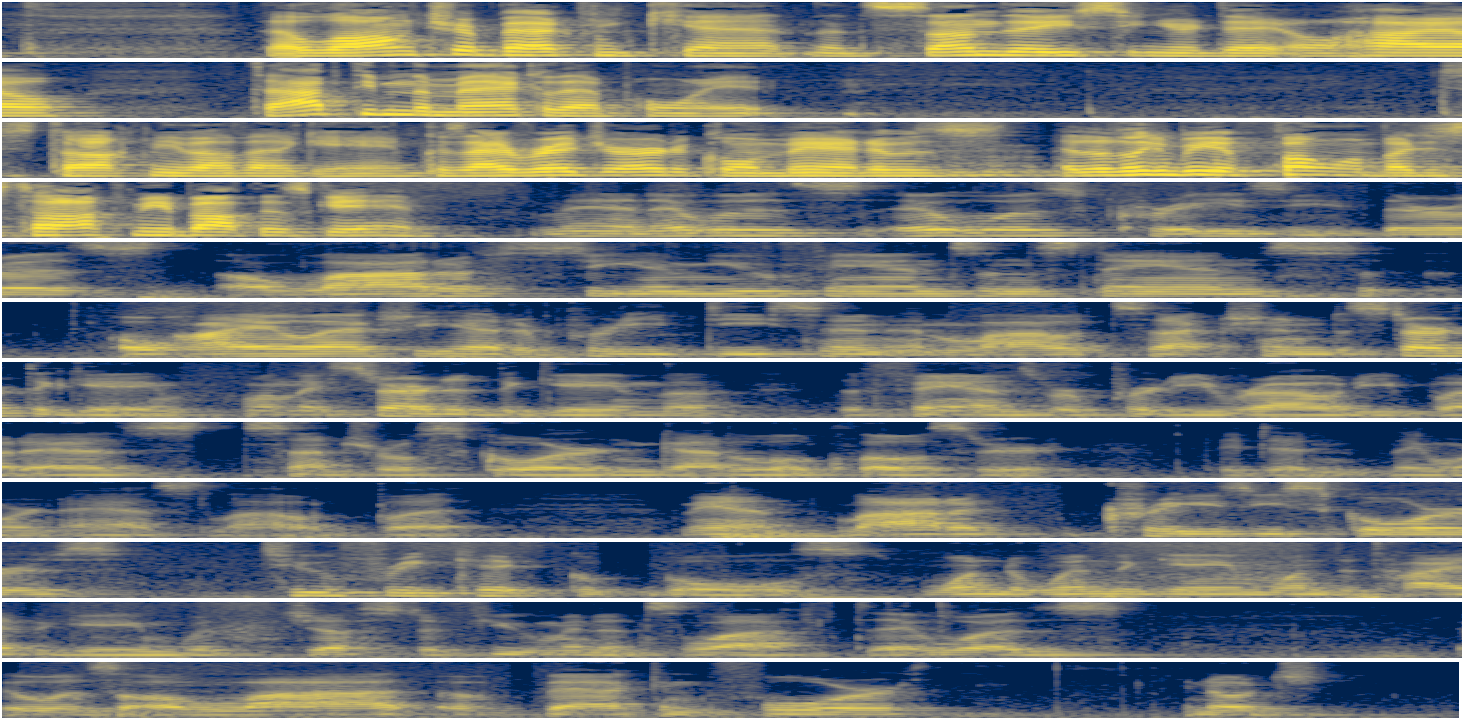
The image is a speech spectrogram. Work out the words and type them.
that long trip back from Kent, then Sunday senior day, Ohio, top team in the MAC at that point. Just talk to me about that game because I read your article. And man, it was it looked to be a fun one, but just talk to me about this game. Man, it was it was crazy. There was a lot of CMU fans in the stands. Ohio actually had a pretty decent and loud section to start the game. When they started the game, the the fans were pretty rowdy, but as Central scored and got a little closer, they didn't they weren't as loud. But man, a lot of crazy scores two free kick goals, one to win the game, one to tie the game with just a few minutes left. It was it was a lot of back and forth. You know,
